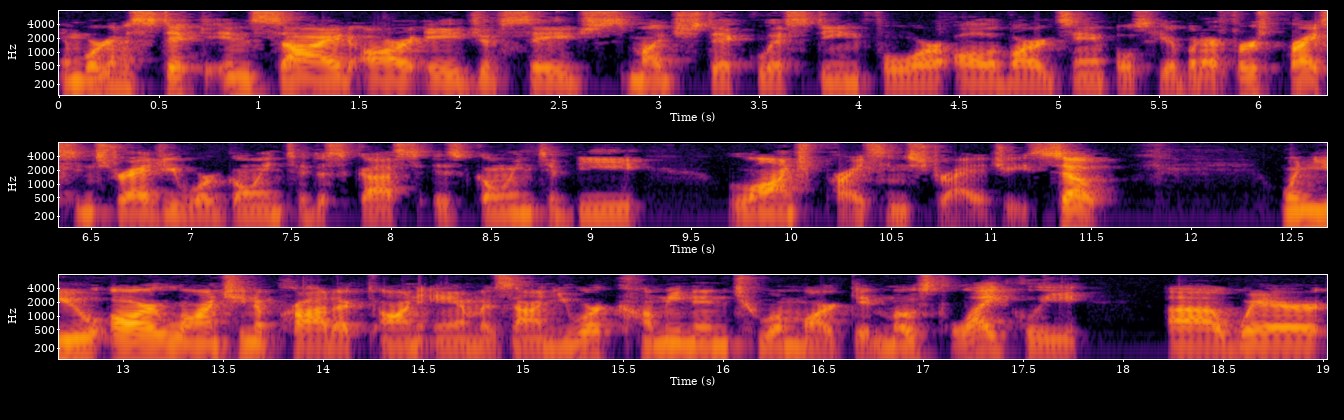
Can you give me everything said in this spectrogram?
and we're going to stick inside our Age of Sage smudge stick listing for all of our examples here. But our first pricing strategy we're going to discuss is going to be launch pricing strategy. So when you are launching a product on Amazon, you are coming into a market most likely uh, where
